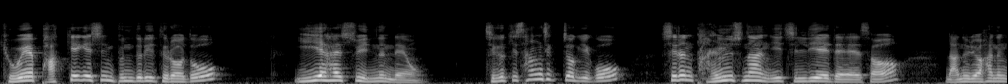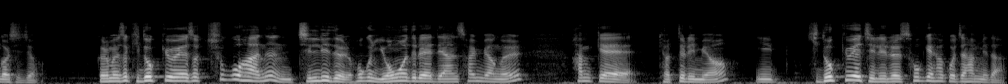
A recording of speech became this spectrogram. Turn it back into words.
교회 밖에 계신 분들이 들어도 이해할 수 있는 내용, 지극히 상식적이고 실은 단순한 이 진리에 대해서 나누려 하는 것이죠. 그러면서 기독교에서 추구하는 진리들 혹은 용어들에 대한 설명을 함께 곁들이며 이 기독교의 진리를 소개하고자 합니다.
